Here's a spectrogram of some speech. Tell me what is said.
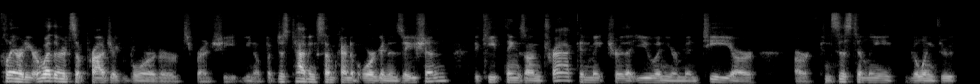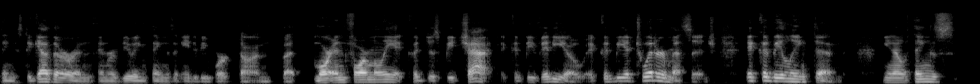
clarity or whether it's a project board or spreadsheet, you know, but just having some kind of organization to keep things on track and make sure that you and your mentee are are consistently going through things together and, and reviewing things that need to be worked on. But more informally, it could just be chat. It could be video. It could be a Twitter message. It could be LinkedIn. You know, things,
